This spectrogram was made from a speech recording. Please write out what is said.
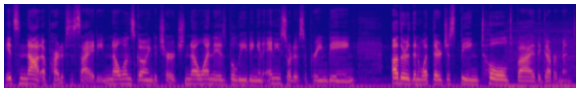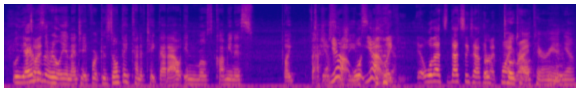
it's not a part of society. No one's going to church. No one is believing in any sort of supreme being other than what they're just being told by the government. Well, yeah, And so it wasn't really in 1984 because don't they kind of take that out in most communist, like fascist yeah, regimes? well, yeah, like, well, that's that's exactly Or my point, right? totalitarian, mm-hmm. yeah.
